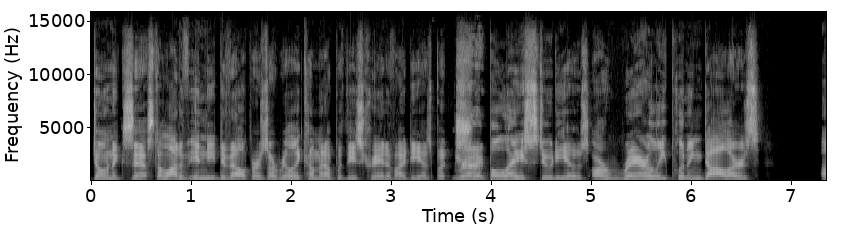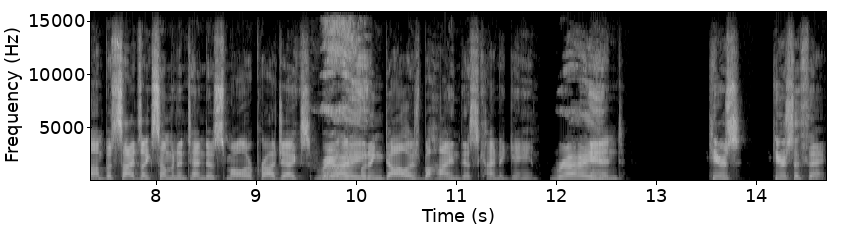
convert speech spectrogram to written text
don't exist. A lot of indie developers are really coming up with these creative ideas, but Right. AAA studios are rarely putting dollars um, besides like some of Nintendo's smaller projects, rarely Right. putting dollars behind this kind of game. Right. And here's here's the thing.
